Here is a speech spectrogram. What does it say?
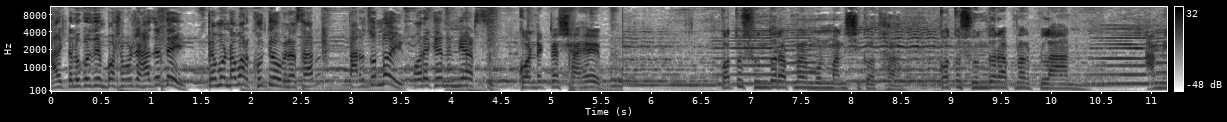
আরেকটা লোকের যদি বসে বসে হাজার দেই, তেমন আমার ক্ষতি হবে না, স্যার। তার জন্যই ওর এখানে নিয়ে আসছি। কন্ট্রাক্টর সাহেব, কত সুন্দর আপনার মন মানসিকতা, কত সুন্দর আপনার প্ল্যান আমি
